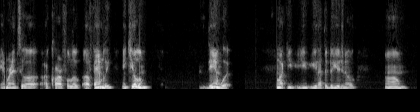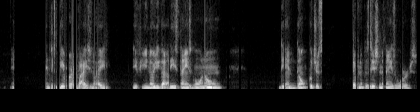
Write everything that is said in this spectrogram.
and run into a, a car full of a family and kill them, then what? Like you, you, you have to do your, you know, um, and just give her advice. You know, hey, if you know you got these things going on, then don't put yourself in a position of things worse.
